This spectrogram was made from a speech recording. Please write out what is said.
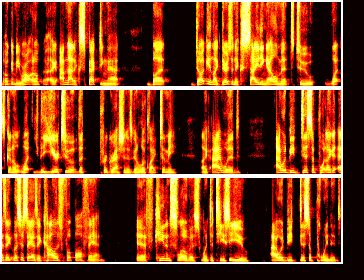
don't get me wrong. I'm not expecting that, but Duggan, like there's an exciting element to what's gonna what the year two of the progression is gonna look like to me. Like I would I would be disappointed like as a let's just say as a college football fan, if Kedon Slovis went to TCU, I would be disappointed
